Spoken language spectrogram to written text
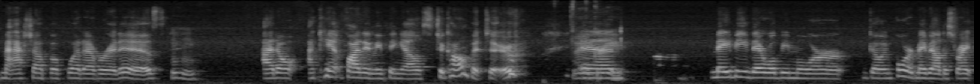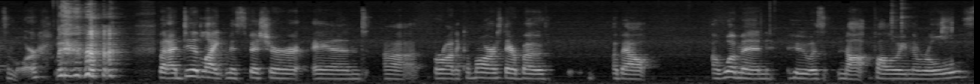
mashup of whatever it is, mm-hmm. I don't I can't find anything else to comp it to. I and agree. maybe there will be more going forward. Maybe I'll just write some more. but I did like Miss Fisher and uh, Veronica Mars. They're both about a woman who is not following the rules,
